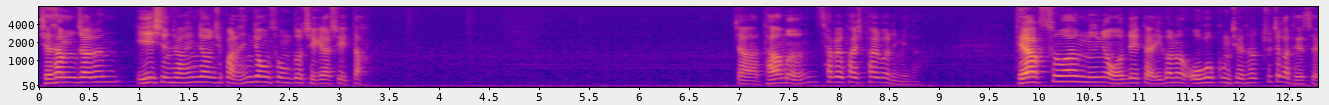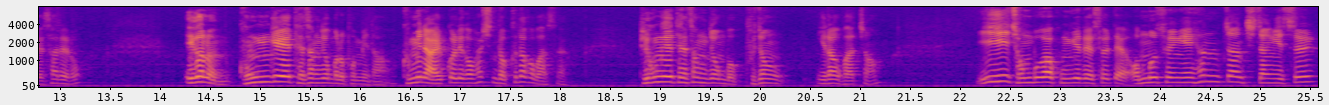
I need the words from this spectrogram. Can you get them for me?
제3자는 이의신청 행정심판 행정소송도 제기할 수 있다. 자 다음은 488번입니다. 대학 수학능력 원데이터 이거는 5급 공채에서 출제가 됐어요 사례로. 이거는 공개 대상 정보로 봅니다. 국민의 알 권리가 훨씬 더 크다고 봤어요. 비공개 대상 정보 부정이라고 봤죠. 이 정보가 공개됐을 때 업무 수행에 현저한 지장이 있을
